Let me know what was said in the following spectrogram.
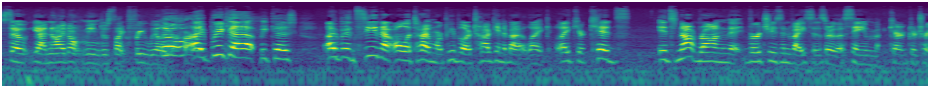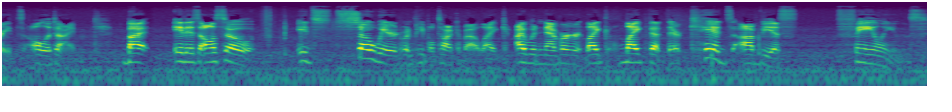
So, yeah, no, I don't mean just like freewheel No, your heart. I bring that up because I've been seeing that all the time where people are talking about it like like your kids it's not wrong that virtues and vices are the same character traits all the time. But it is also it's so weird when people talk about like I would never like like that their kids obvious failings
